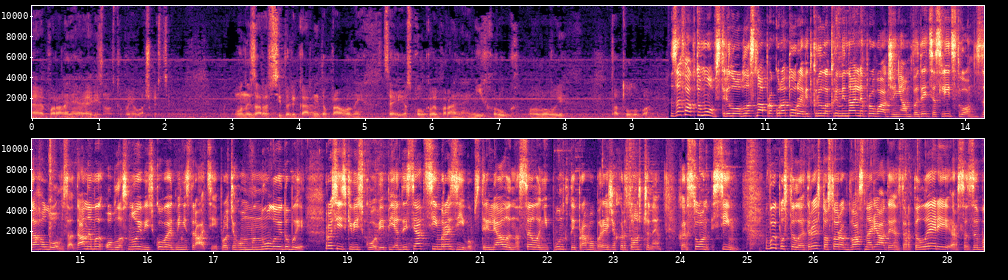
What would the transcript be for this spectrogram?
е, поранення різного ступеню важкості. Вони зараз всі до лікарні доправлені. Це і осколкове поранення ніг, рук, голови та тулуба. За фактом обстрілу обласна прокуратура відкрила кримінальне провадження. Ведеться слідство. Загалом, за даними обласної військової адміністрації, протягом минулої доби російські військові 57 разів обстріляли населені пункти правобережжя Херсонщини. Херсон 7 Випустили 342 снаряди з артилерії, РСЗВ,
